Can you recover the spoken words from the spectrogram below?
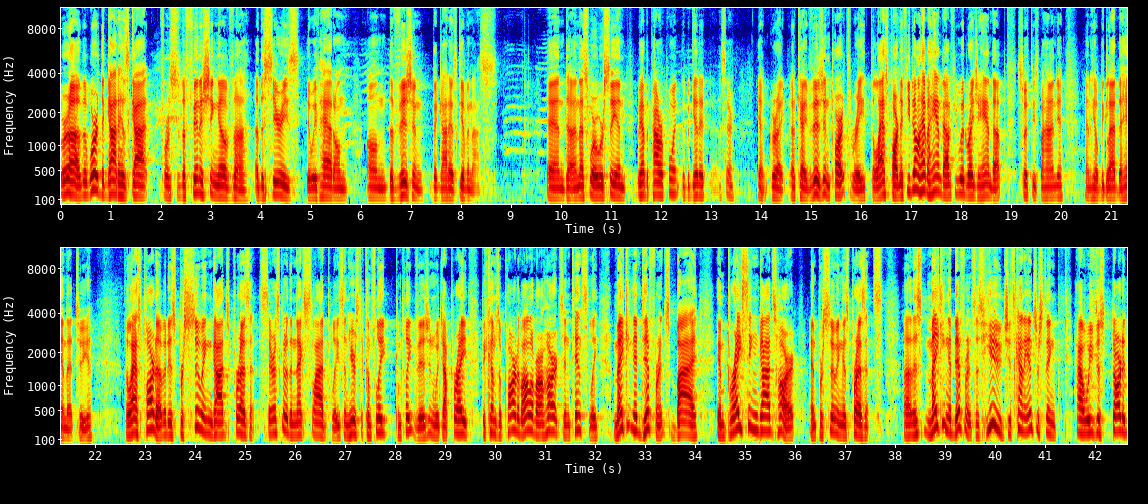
Uh, the word that God has got for us is the finishing of, uh, of the series that we've had on, on the vision that God has given us. And, uh, and that's where we're seeing, we have the PowerPoint. Did we get it, Sarah? Yeah, great. Okay, vision part three, the last part. And if you don't have a handout, if you would raise your hand up, Swifty's behind you, and he'll be glad to hand that to you. The last part of it is pursuing God's presence. Sarah, let's go to the next slide, please. And here's the complete, complete vision, which I pray becomes a part of all of our hearts intensely, making a difference by embracing God's heart and pursuing His presence. Uh, this making a difference is huge. It's kind of interesting how we just started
